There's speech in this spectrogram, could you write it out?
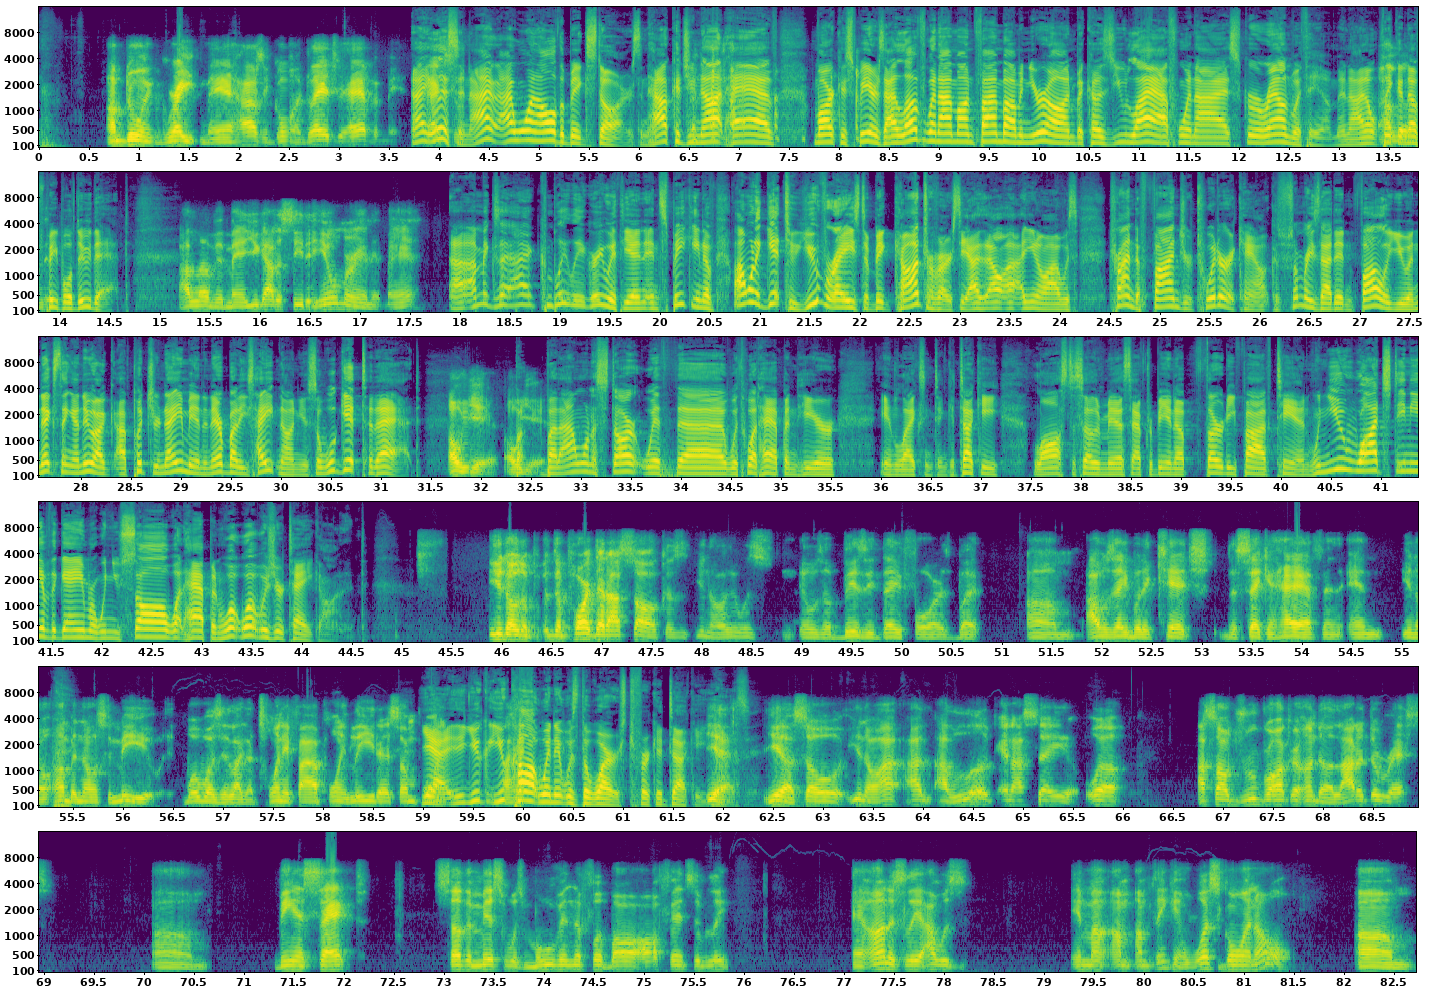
I'm doing great, man. How's it going? Glad you're having me. Hey, Excellent. listen, I, I want all the big stars, and how could you not have Marcus Spears? I love when I'm on Finebaum and you're on because you laugh when I screw around with him, and I don't think I enough it. people do that. I love it, man. You got to see the humor in it, man. I'm exa- I completely agree with you. And, and speaking of, I want to get to you've raised a big controversy. I, I you know, I was trying to find your Twitter account because for some reason I didn't follow you, and next thing I knew, I, I put your name in, and everybody's hating on you. So we'll get to that. Oh yeah, oh but, yeah. But I want to start with uh, with what happened here in Lexington, Kentucky. Lost to Southern Miss after being up 35-10. When you watched any of the game or when you saw what happened, what what was your take on it? You know the the part that I saw because you know it was it was a busy day for us, but um, I was able to catch the second half and and you know unbeknownst to me, what was it like a twenty five point lead at some point? Yeah, you you I caught had, when it was the worst for Kentucky. Yeah, yes, yeah. So you know I, I I look and I say, well, I saw Drew Barker under a lot of duress, um, being sacked Southern Miss was moving the football offensively. And honestly, I was in my I'm I'm thinking, what's going on? Um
